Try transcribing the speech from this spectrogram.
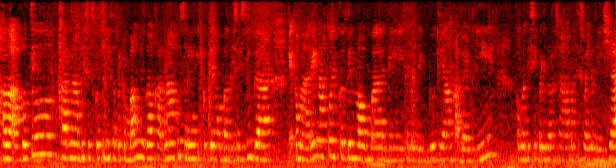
kalau aku tuh karena bisnisku tuh bisa berkembang juga karena aku sering ikutin lomba bisnis juga. Kayak kemarin aku ikutin lomba di Kemendikbud yang KBMI kompetisi berwirausaha mahasiswa Indonesia.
